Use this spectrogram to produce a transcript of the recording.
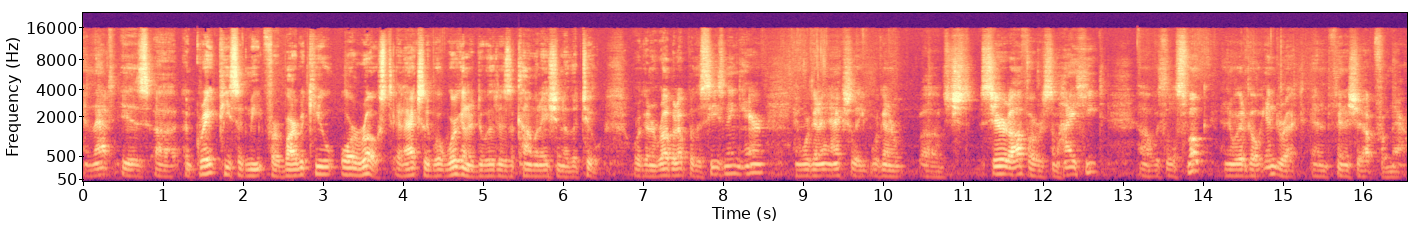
and that is uh, a great piece of meat for barbecue or roast. And actually what we're going to do with it is a combination of the two. We're going to rub it up with a seasoning here, and we're going to actually, we're going to uh, sear it off over some high heat uh, with a little smoke, and then we're going to go indirect and finish it up from there.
